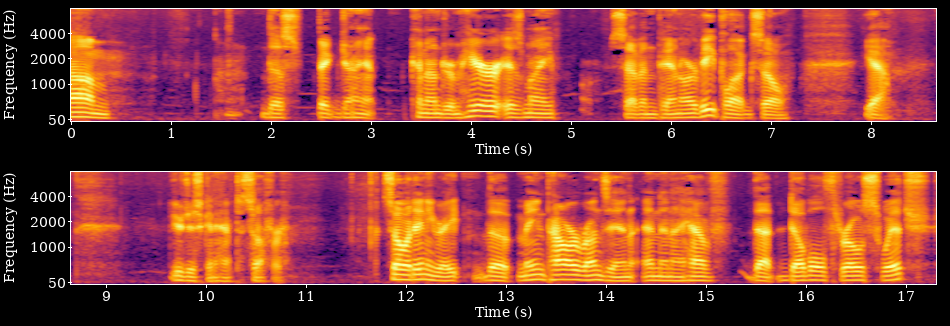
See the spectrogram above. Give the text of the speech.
um, this big giant conundrum here is my 7 pin RV plug. So, yeah, you're just going to have to suffer. So, at any rate, the main power runs in, and then I have that double throw switch.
